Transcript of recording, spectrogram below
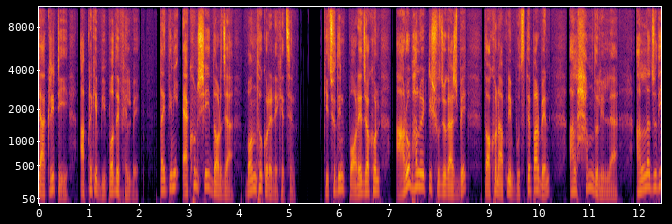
চাকরিটি আপনাকে বিপদে ফেলবে। তাই তিনি এখন সেই দরজা বন্ধ করে রেখেছেন। কিছুদিন পরে যখন আরও ভালো একটি সুযোগ আসবে, তখন আপনি বুঝতে পারবেন, আলহামদুলিল্লাহ, আল্লাহ যদি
